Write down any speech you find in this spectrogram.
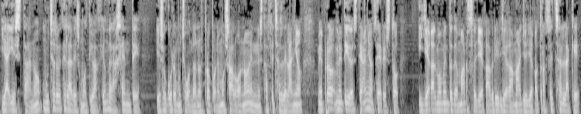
Y ahí está, ¿no? Muchas veces la desmotivación de la gente, y eso ocurre mucho cuando nos proponemos algo, ¿no? En estas fechas del año, me he prometido este año hacer esto. Y llega el momento de marzo, llega abril, llega mayo, llega otra fecha en la que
